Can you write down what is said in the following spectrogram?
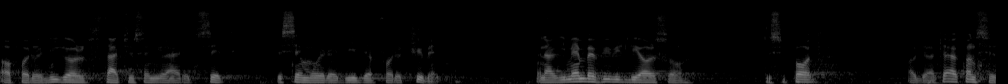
or for the legal status in the United States the same way they did for the Cuban. And I remember vividly also the support of the entire council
